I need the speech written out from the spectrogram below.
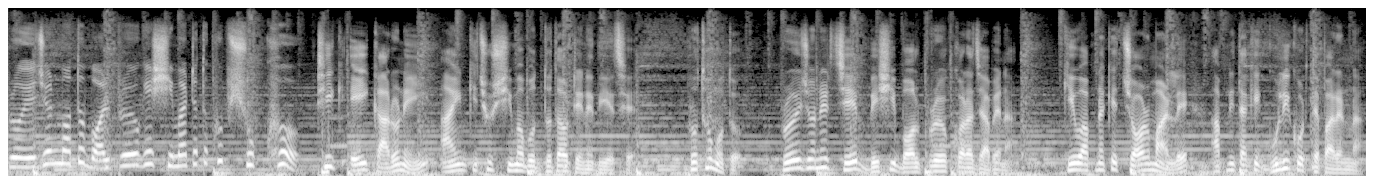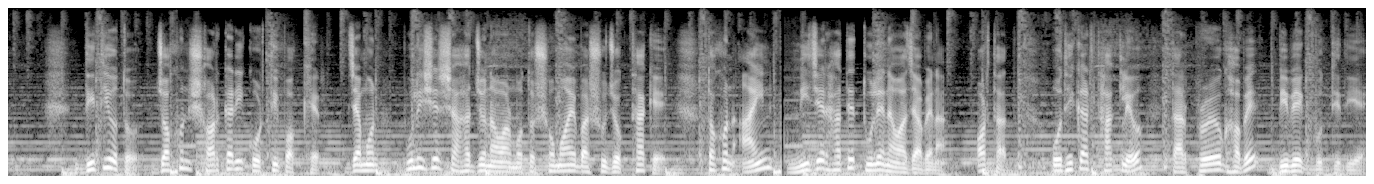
প্রয়োজন মতো বল প্রয়োগের সীমাটা তো খুব সূক্ষ্ম। ঠিক এই কারণেই আইন কিছু সীমাবদ্ধতাও টেনে দিয়েছে। প্রথমত, প্রয়োজনের চেয়ে বেশি বল প্রয়োগ করা যাবে না। কেউ আপনাকে চর মারলে আপনি তাকে গুলি করতে পারেন না। দ্বিতীয়ত, যখন সরকারি কর্তৃপক্ষের, যেমন পুলিশের সাহায্য নেওয়ার মতো সময় বা সুযোগ থাকে, তখন আইন নিজের হাতে তুলে নেওয়া যাবে না। অর্থাৎ, অধিকার থাকলেও তার প্রয়োগ হবে বিবেক বুদ্ধি দিয়ে।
